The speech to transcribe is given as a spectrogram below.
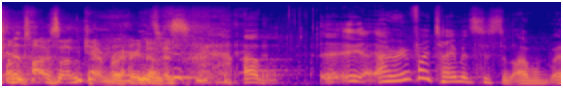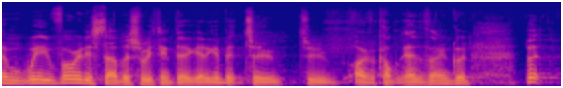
sometimes on camera, who knows? Um, uh, our infotainment system, um, and we've already established we think they're getting a bit too, too overcomplicated, they're not good. But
